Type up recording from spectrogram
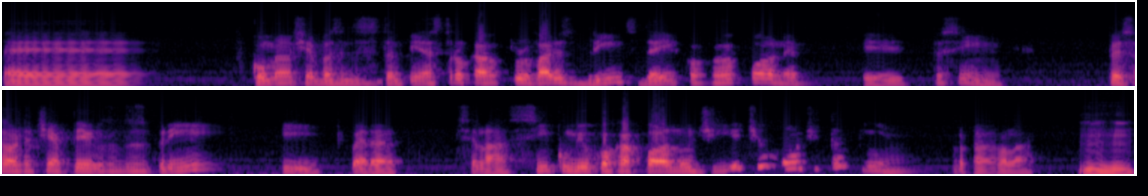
é, como ela tinha bastante essas tampinhas, trocava por vários brindes, daí com a Coca-Cola, né? Porque, tipo assim, o pessoal já tinha pego todos os brindes e, tipo, era, sei lá, 5 mil Coca-Cola no dia, tinha um monte de tampinha pra lá. Uhum.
